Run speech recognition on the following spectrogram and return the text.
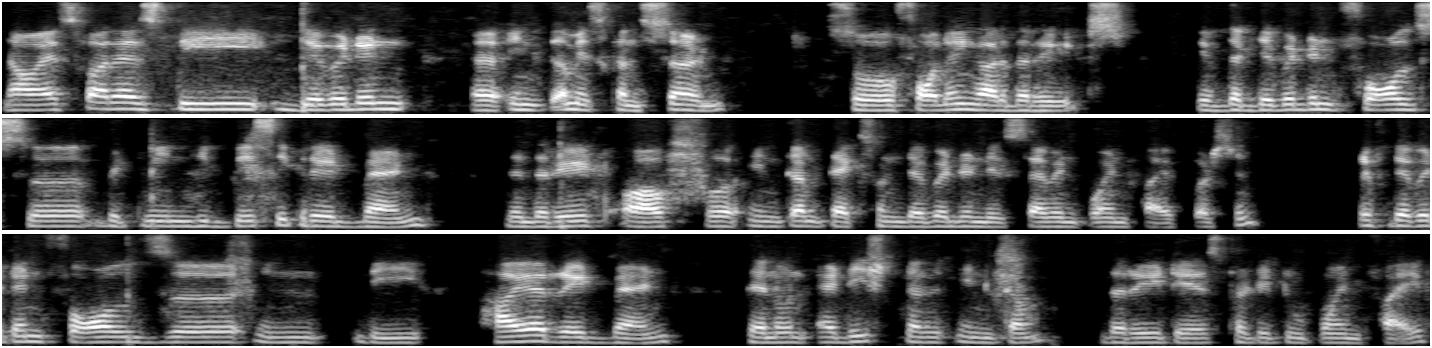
Now, as far as the dividend uh, income is concerned, so following are the rates. If the dividend falls uh, between the basic rate band, then the rate of uh, income tax on dividend is 7.5%. If dividend falls uh, in the higher rate band, then on additional income, the rate is 32.5.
